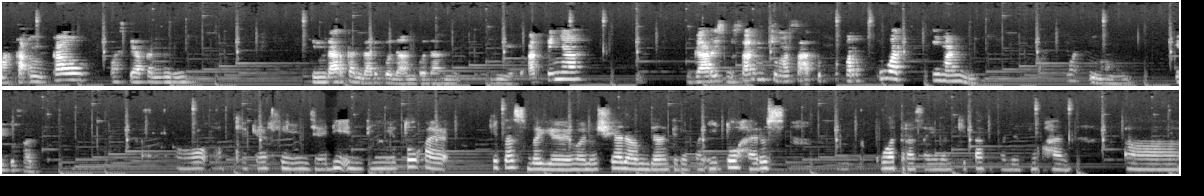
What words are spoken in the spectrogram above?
maka engkau pasti akan dihindarkan dari godaan-godaan itu. Artinya garis besarnya cuma satu, perkuat imanmu kuat imannya itu saja. Oh oke okay, Kevin. Jadi intinya itu kayak kita sebagai manusia dalam jalan kehidupan itu harus kuat rasa iman kita kepada Tuhan. Uh,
